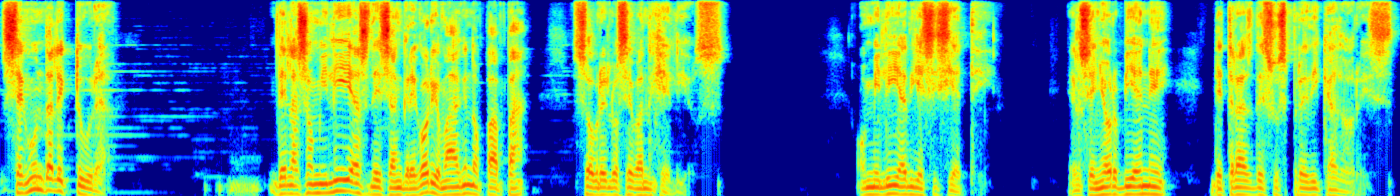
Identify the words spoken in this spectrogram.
Segunda lectura de las homilías de San Gregorio Magno Papa sobre los Evangelios. Homilía 17. El Señor viene detrás de sus predicadores.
